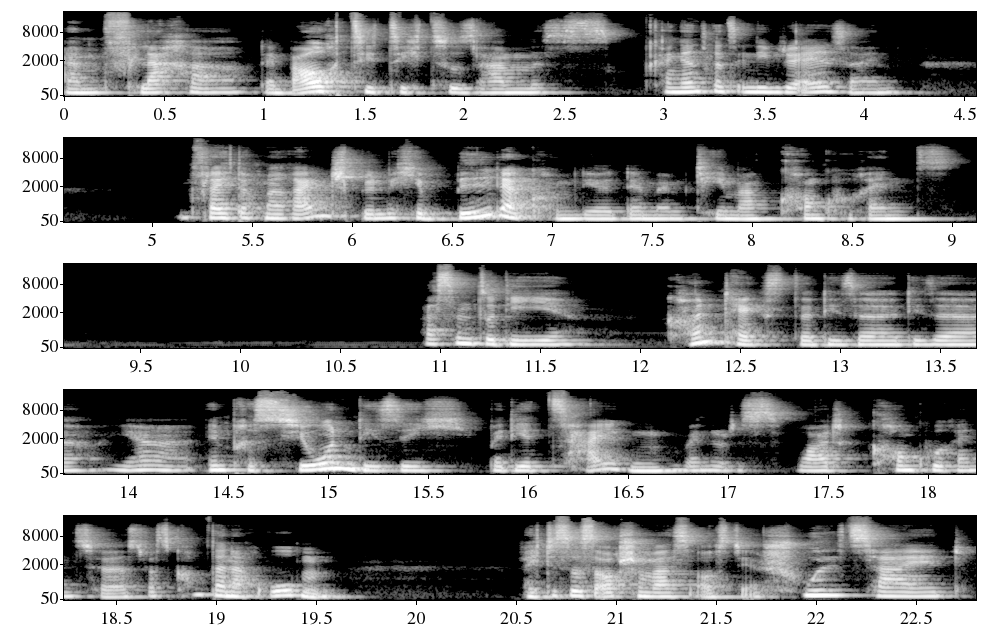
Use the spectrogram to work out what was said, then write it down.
ähm, flacher, dein Bauch zieht sich zusammen. Es kann ganz, ganz individuell sein. vielleicht auch mal reinspüren, welche Bilder kommen dir denn beim Thema Konkurrenz? Was sind so die Kontexte, diese, diese ja, Impressionen, die sich bei dir zeigen, wenn du das Wort Konkurrenz hörst? Was kommt da nach oben? Vielleicht ist es auch schon was aus der Schulzeit,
